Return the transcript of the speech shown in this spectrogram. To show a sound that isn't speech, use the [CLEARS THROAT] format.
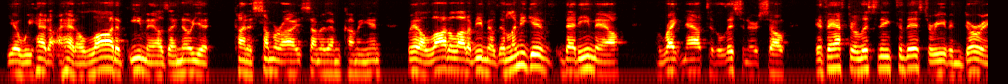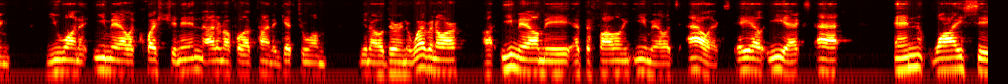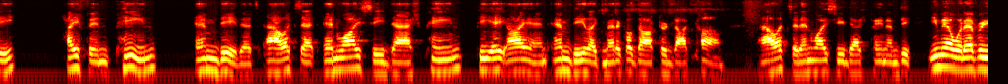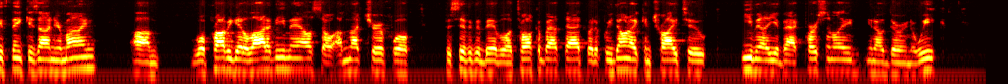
yeah, we had I had a lot of emails. I know you kind of summarized some of them coming in. We had a lot a lot of emails, and let me give that email right now to the listeners. So if after listening to this or even during you want to email a question in, I don't know if we'll have time to get to them, you know, during the webinar. Uh, email me at the following email. It's Alex, A L E X, at NYC hyphen pain MD. That's Alex at NYC dash pain, P A I N M D, like medical doctor dot com. Alex at NYC dash pain MD. Email whatever you think is on your mind. Um, we'll probably get a lot of emails, so I'm not sure if we'll specifically be able to talk about that. But if we don't, I can try to email you back personally, you know, during the week,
